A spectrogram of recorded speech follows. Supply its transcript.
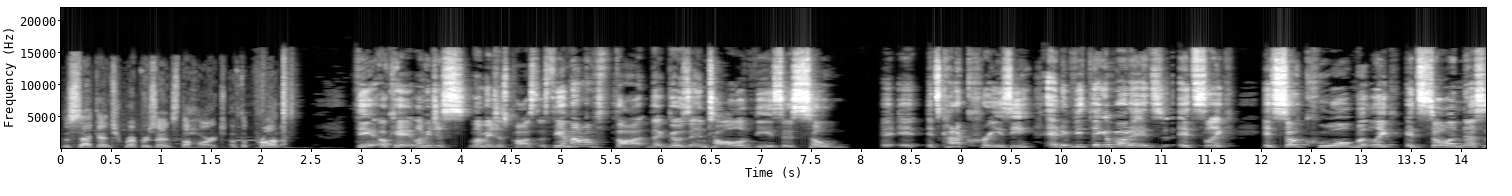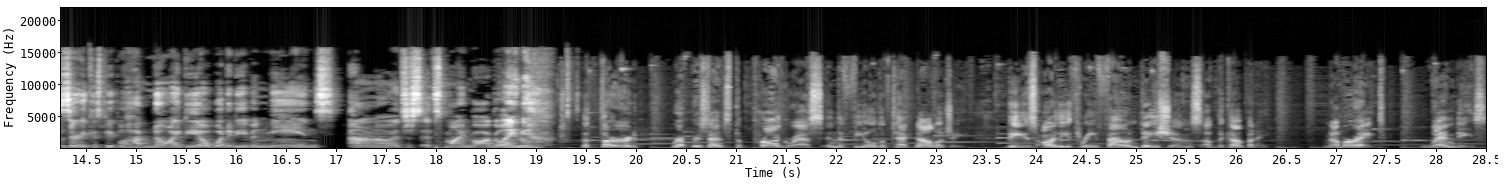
The second represents the heart of the product. The okay, let me just let me just pause this. The amount of thought that goes into all of these is so it, it's kind of crazy. And if you think about it, it's it's like it's so cool, but like it's so unnecessary because people have no idea what it even means. I don't know. It's just it's mind boggling. the third represents the progress in the field of technology. These are the three foundations of the company. Number 8. Wendy's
